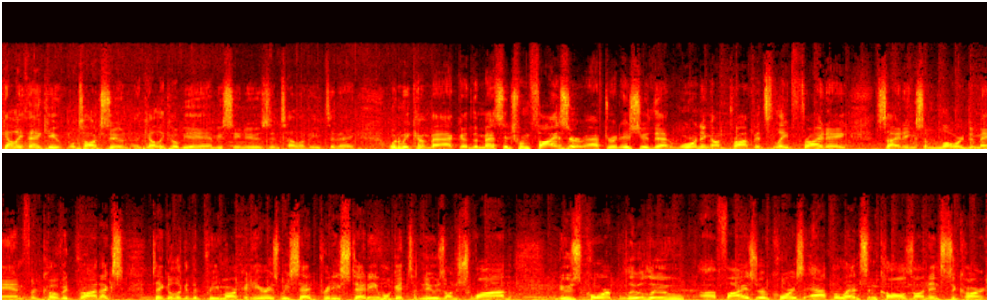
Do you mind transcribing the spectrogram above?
Kelly, thank you. We'll talk soon. Uh, Kelly Cobiella, NBC News in Tel Aviv today. When we come back, uh, the message from Pfizer after it issued that warning on profits late Friday, citing some lower demand for COVID products. Take a look at the pre-market here. As we said, pretty steady. We'll get to news on Schwab, News Corp, Lulu, uh, Pfizer, of course, Apple, and some calls on Instacart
